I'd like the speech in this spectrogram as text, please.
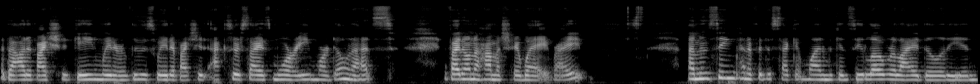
about if I should gain weight or lose weight, if I should exercise more or eat more donuts, if I don't know how much I weigh, right? Um, and same kind of for the second one, we can see low reliability and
